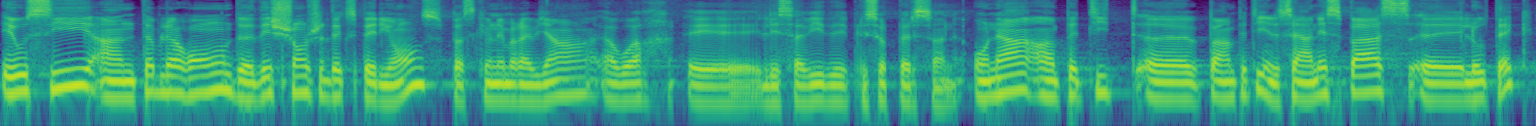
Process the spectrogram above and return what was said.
et, aussi un table ronde d'échange d'expériences, parce qu'on aimerait bien avoir euh, les avis de plusieurs personnes. On a un petit, euh, pas un petit, c'est un espace low-tech.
